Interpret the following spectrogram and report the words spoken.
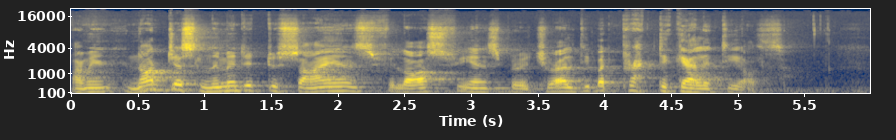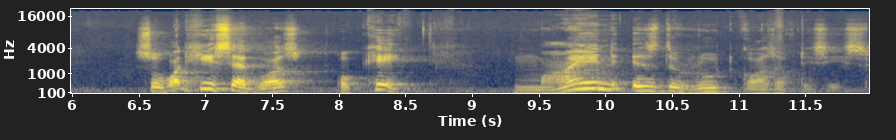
I mean, not just limited to science, philosophy, and spirituality, but practicality also. So, what he said was okay, mind is the root cause of disease.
